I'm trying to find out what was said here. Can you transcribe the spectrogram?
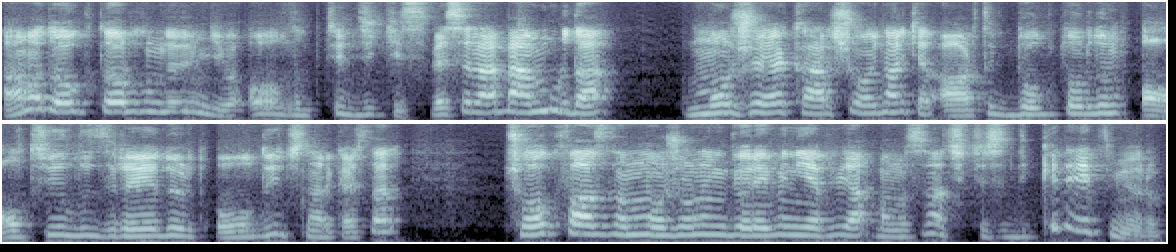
Ama Doktor Doom dediğim gibi oldukça cikis. Mesela ben burada Mojo'ya karşı oynarken artık Doktor Doom 6 yıldız R4 olduğu için arkadaşlar çok fazla Mojo'nun görevini yapıp yapmamasına açıkçası dikkat etmiyorum.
